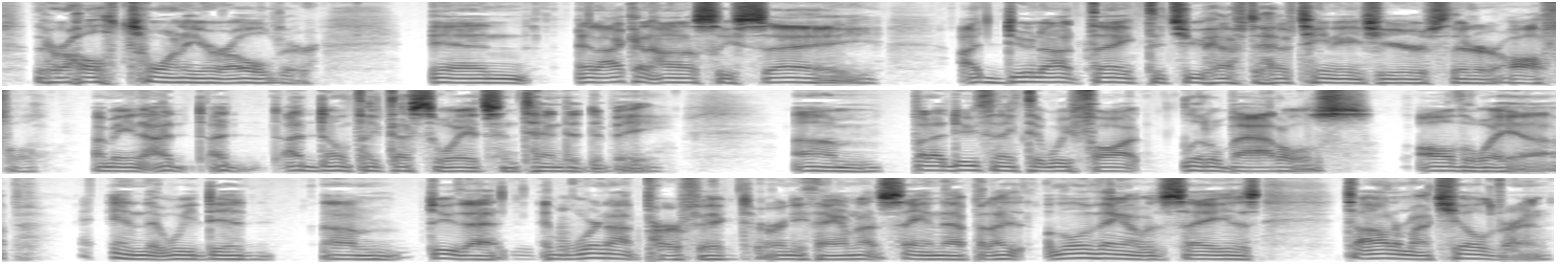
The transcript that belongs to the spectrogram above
they're all twenty or older, and and I can honestly say I do not think that you have to have teenage years that are awful. I mean, I I, I don't think that's the way it's intended to be. Um, but I do think that we fought little battles all the way up, and that we did um, do that. And we're not perfect or anything. I'm not saying that, but I, the only thing I would say is to honor my children.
